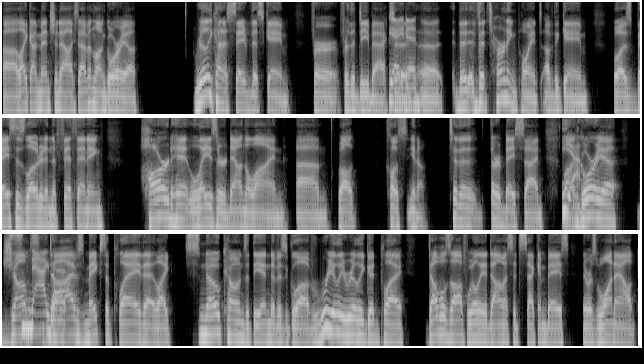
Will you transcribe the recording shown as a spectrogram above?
Uh, like I mentioned, Alex, Evan Longoria really kind of saved this game for for the D backs. Yeah, he did. Uh, the the turning point of the game was bases loaded in the fifth inning, hard hit laser down the line. Um, well, close, you know, to the third base side. Yeah. Longoria jumps, Snagged it. dives, makes a play that like snow cones at the end of his glove. Really, really good play. Doubles off Willy Adames at second base. There was one out.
